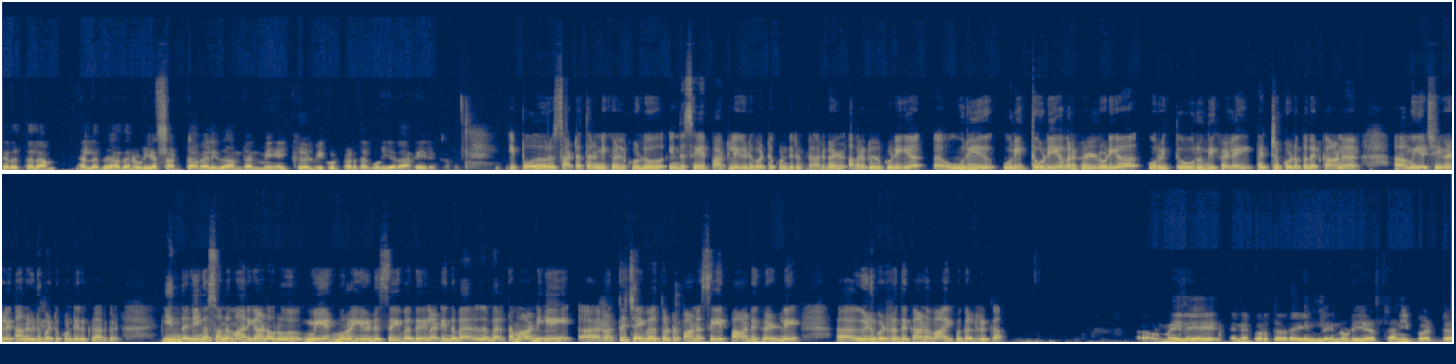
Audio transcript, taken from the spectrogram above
நிறுத்தலாம் அல்லது அதனுடைய சட்ட வலிதான் தன்மையை கேள்விக்குட்படுத்தக்கூடியதாக இருக்கும். இப்போது ஒரு சட்டத்தரணிகள் குழு இந்த செயற்பாட்டில் ஈடுபட்டு கொண்டிருக்கிறார்கள். அவர்களுடைய அஹ், உரித்துடையவர்களுடைய உரி உறுதிகளை பெற்றுக் கொடுப்பதற்கான அஹ், முயற்சிகளை தான் ஈடுபட்டு கொண்டிருக்கிறார்கள். இந்த நீங்க சொன்ன மாதிரியான ஒரு மேன்முறையீடு செய்வது இல்லாட்டி இந்த வர்த்தமானியை ரத்து செய்வது தொடர்பான செயற்பாடுகளிலே அஹ், ஈடுபடுறதுக்கான வாய்ப்புகள் இருக்கா? உண்மையிலே என்னை பொறுத்தவரையில் என்னுடைய தனிப்பட்ட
